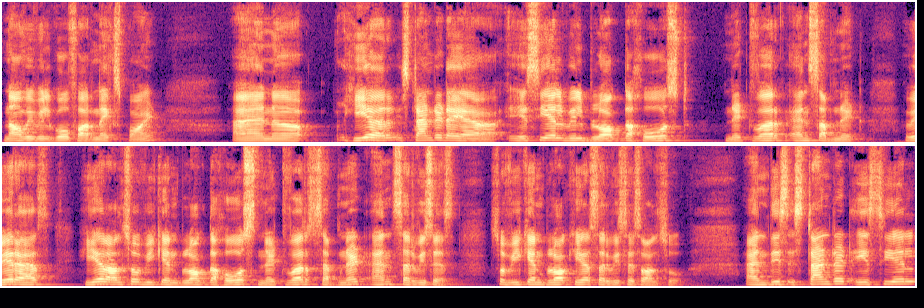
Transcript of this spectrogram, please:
Now we will go for next point. And uh, here standard uh, acl will block the host network and subnet. Whereas here also we can block the host network subnet and services so we can block here services also. And this standard ACL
